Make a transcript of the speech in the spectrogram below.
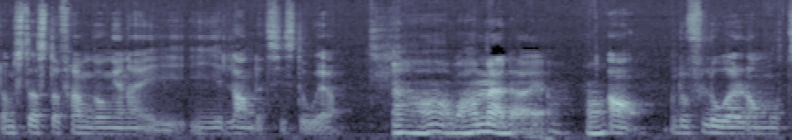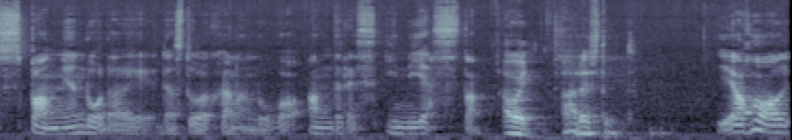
de största framgångarna i, i landets historia. Jaha, var han med där ja. ja? Ja, och då förlorade de mot Spanien då där den stora stjärnan då var Andres Iniesta. Oj, ja det är stort. Jag har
